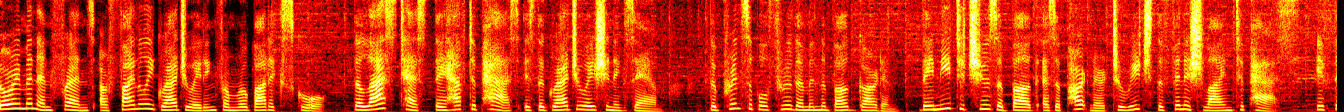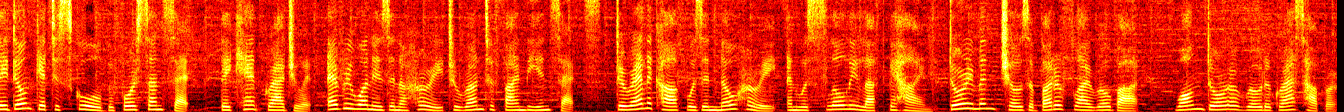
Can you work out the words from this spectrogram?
Doraemon and friends are finally graduating from robotics school. The last test they have to pass is the graduation exam. The principal threw them in the bug garden. They need to choose a bug as a partner to reach the finish line to pass. If they don't get to school before sunset, they can't graduate. Everyone is in a hurry to run to find the insects. Doranikov was in no hurry and was slowly left behind. Doraemon chose a butterfly robot, Wong Dora rode a grasshopper,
